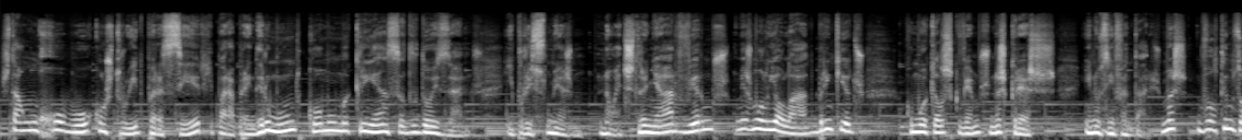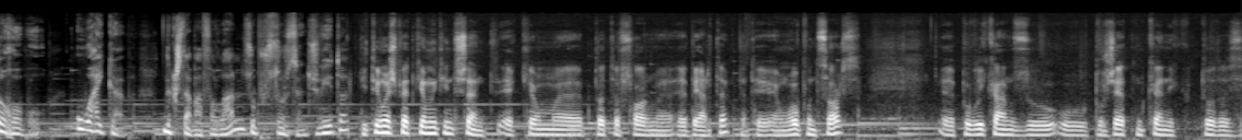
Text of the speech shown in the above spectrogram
está um robô construído para ser e para aprender o mundo como uma criança de dois anos. E por isso mesmo, não é de estranhar vermos, mesmo ali ao lado, brinquedos como aqueles que vemos nas creches e nos infantários. Mas voltemos ao robô, o iCub, de que estava a falar-nos o professor Santos Vitor. E tem um aspecto que é muito interessante, é que é uma plataforma aberta, portanto é um open source. Publicámos o, o projeto mecânico de todas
